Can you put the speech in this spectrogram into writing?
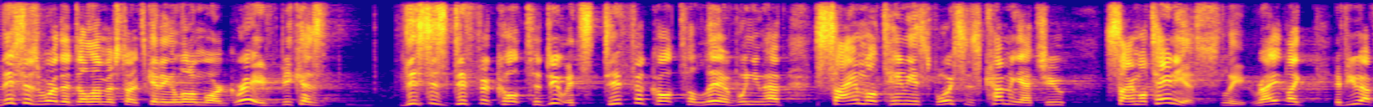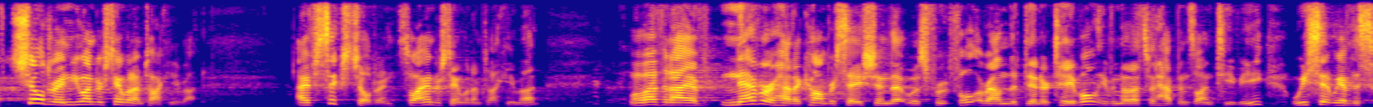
This is where the dilemma starts getting a little more grave because this is difficult to do. It's difficult to live when you have simultaneous voices coming at you simultaneously, right? Like if you have children, you understand what I'm talking about. I have six children, so I understand what I'm talking about. My wife and I have never had a conversation that was fruitful around the dinner table, even though that's what happens on TV. We sit, we have this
